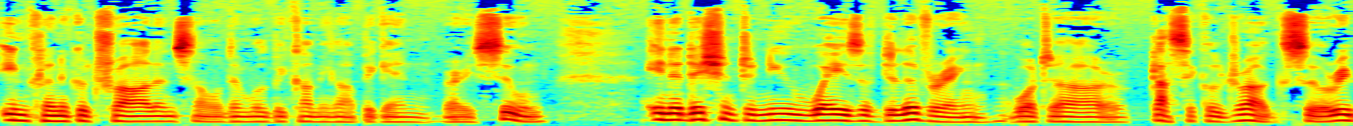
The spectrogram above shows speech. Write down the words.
in clinical trial, and some of them will be coming up again very soon. In addition to new ways of delivering what are classical drugs. So, re-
